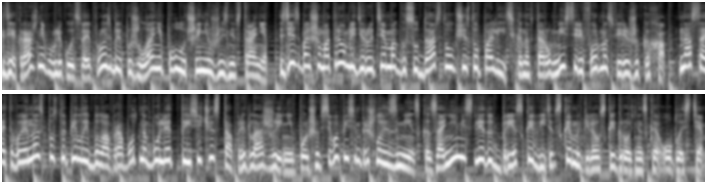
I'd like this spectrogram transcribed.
где граждане публикуют свои просьбы и пожелания по улучшению жизни в стране. Здесь большим отрывом лидирует тема «Государство, общество, политика». На втором месте реформа в сфере ЖКХ. На сайт ВНС поступило и было обработано более 1100 предложений. Больше всего писем пришло из Минска. За ними следуют Брестская, Витебская, Могилевская и Грозненская области.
